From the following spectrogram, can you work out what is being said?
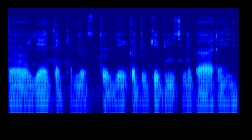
तो ये देखें दोस्तों, ये कद्दू के बीज लगा रहे हैं।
